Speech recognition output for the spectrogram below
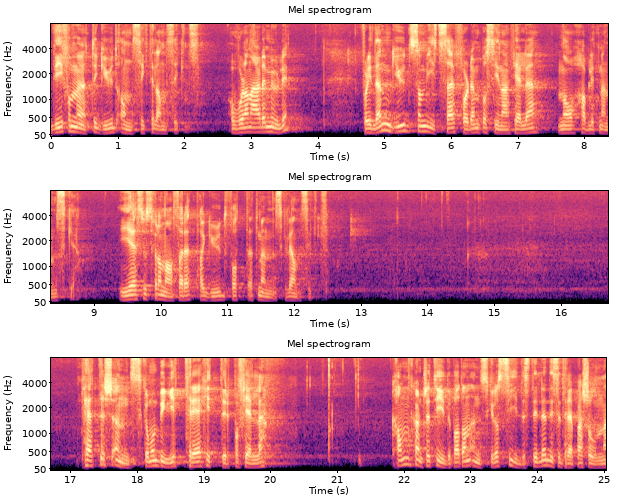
De får møte Gud ansikt til ansikt. Og hvordan er det mulig? Fordi den Gud som viste seg for dem på Sinai-fjellet, nå har blitt menneske. I Jesus fra Nasaret har Gud fått et menneskelig ansikt. Peters ønske om å bygge tre hytter på fjellet kan kanskje tyde på at han ønsker å sidestille disse tre personene.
